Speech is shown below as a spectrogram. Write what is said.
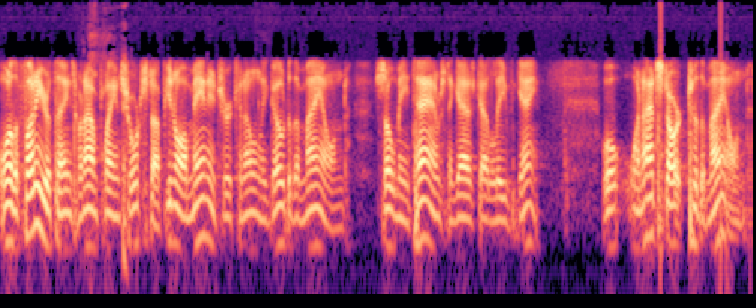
one of the funnier things when I'm playing shortstop, you know, a manager can only go to the mound so many times, and the guy's got to leave the game. Well, when I'd start to the mound,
